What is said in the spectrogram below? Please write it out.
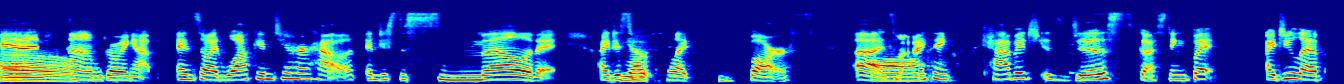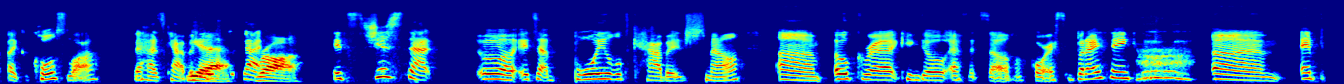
And Oh. um, growing up, and so I'd walk into her house, and just the smell of it, I just Yep. to, like barf. Uh, so I think cabbage is disgusting, but I do love like a coleslaw that has cabbage. yeah. It's that Raw. it's just that oh it's a boiled cabbage smell um okra can go f itself of course but i think um and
